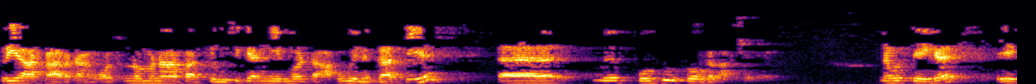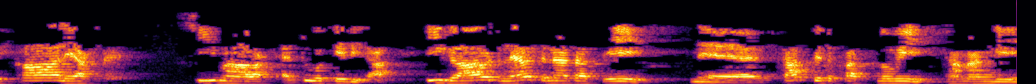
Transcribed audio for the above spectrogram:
ක්‍රියාකාරකම් වලට නොමනා පැත්තේ උසිගැන්වීම වලට අහු වෙන ගතිය මේ පොදු රෝග ලක්ෂණය. නමුත් ඒක ඒ කාලයක් සීමාවක් ඇතුව කෙරිලා ඊගාවට නැවත නැවතත් ඒ සත්‍යයටපත් නොවේ තමන්ගේ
